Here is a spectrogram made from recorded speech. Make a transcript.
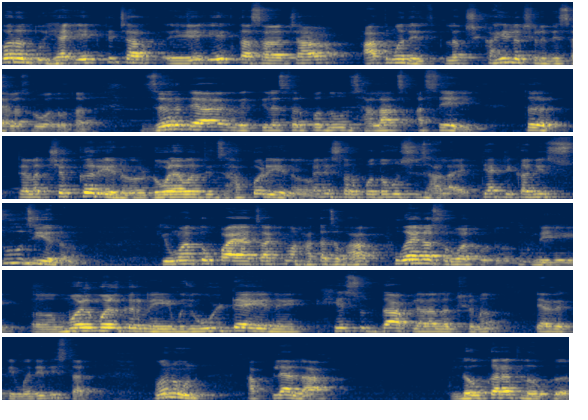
परंतु ह्या एक ते चार एक तासाच्या आतमध्येच लक्ष काही लक्षणे दिसायला सुरुवात होतात. जर त्या व्यक्तीला सर्पदंश झालाच असेल तर त्याला चक्कर येणं डोळ्यावरती झापड येणं आणि सर्पदंश झालाय त्या ठिकाणी सूज येणं किंवा तो पायाचा किंवा हाताचा भाग फुगायला सुरुवात होतो. म्हणजे, दुखणे मळमळ करणे म्हणजे उलट्या येणे हे सुद्धा आपल्याला लक्षणं त्या व्यक्तीमध्ये दिसतात. म्हणून आपल्याला लवकरात लवकर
